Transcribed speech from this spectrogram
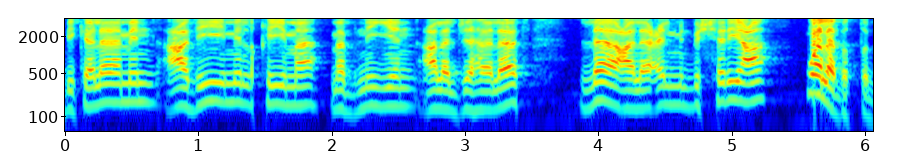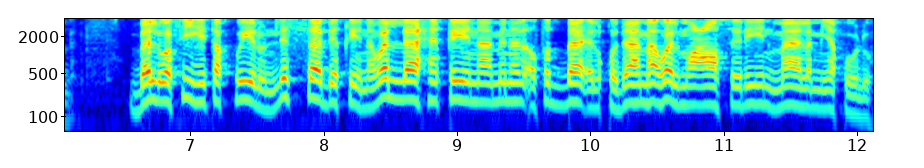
بكلام عديم القيمة مبني على الجهالات لا على علم بالشريعة ولا بالطب بل وفيه تقويل للسابقين واللاحقين من الأطباء القدامى والمعاصرين ما لم يقولوا.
